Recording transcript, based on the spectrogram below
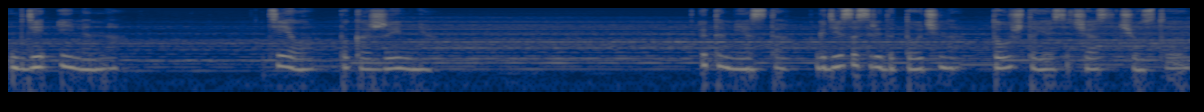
Где именно тело покажи мне. Это место, где сосредоточено то, что я сейчас чувствую.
